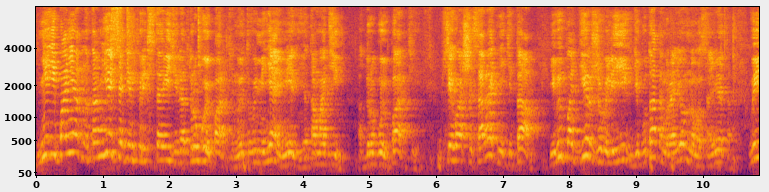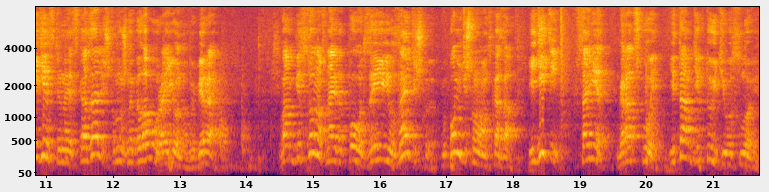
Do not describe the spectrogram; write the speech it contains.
Мне непонятно, там есть один представитель от другой партии, но это вы меня имели, я там один, от другой партии. Все ваши соратники там, и вы поддерживали их депутатам районного совета. Вы единственное сказали, что нужно главу района выбирать. Вам Бессонов на этот повод заявил, знаете что? Вы помните, что он вам сказал? Идите в совет городской и там диктуйте условия.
